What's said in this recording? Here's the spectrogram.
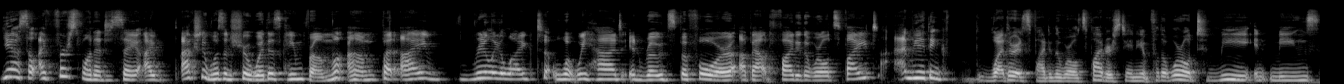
Yeah, so I first wanted to say I actually wasn't sure where this came from, um, but I really liked what we had in Rhodes before about fighting the world's fight. I mean, I think whether it's fighting the world's fight or standing up for the world, to me, it means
